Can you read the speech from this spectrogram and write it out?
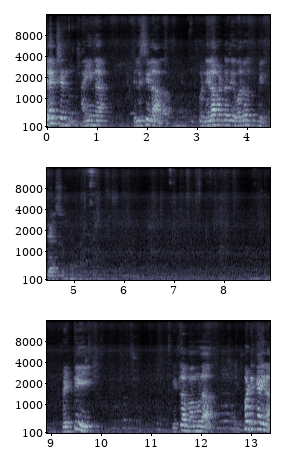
ఎలక్షన్ అయినా తెలిసిలాగా ఇప్పుడు నిలబడ్డది ఎవరో మీకు తెలుసు. పెట్టి ఇట్లా మమ్మల ఇప్పటికైనా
